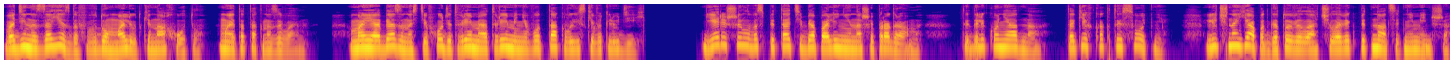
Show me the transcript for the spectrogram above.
в один из заездов в дом малютки на охоту. Мы это так называем. В мои обязанности входит время от времени вот так выискивать людей. Я решила воспитать тебя по линии нашей программы. Ты далеко не одна. Таких, как ты, сотни. Лично я подготовила человек 15, не меньше.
